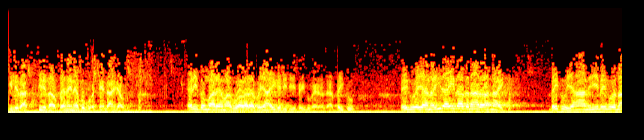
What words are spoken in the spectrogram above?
ကိလေသာကိလေသာပယ်နိုင်တဲ့ပုဂ္ဂိုလ်အစဉ်တန်းရောက်တယ် အဲ့ဒီသုံးပါးထဲမှာအခုကတော့ဗျာအိဂတိတိဘိက္ခုပဲဆိုတာဘိက္ခုဘေကုယနောဣဒာဣသသနာတော်၌ဘေကုယဟန်သည်ဘေကုသံ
